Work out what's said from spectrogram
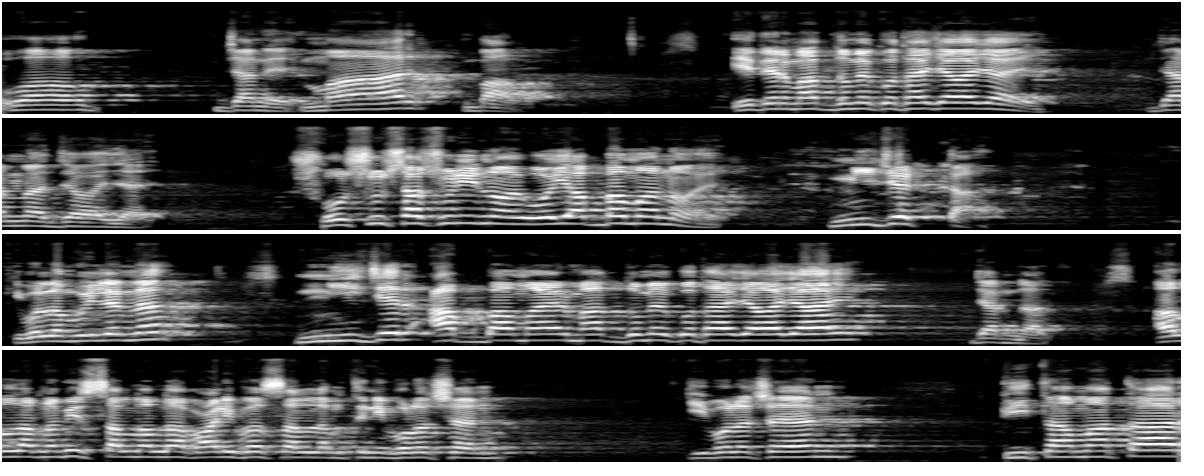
ও জানে মা আর বাপ। এদের মাধ্যমে কোথায় যাওয়া যায়? জান্নাত যাওয়া যায়। শ্বশুর শাশুড়ি নয় ওই আব্বা মা নয় নিজেরটা। কি বললাম বুঝলেন না? নিজের আব্বা মায়ের মাধ্যমে কোথায় যাওয়া যায়? জান্নাত। আল্লাহ নবী সাল্লাহ আলী সাল্লাম তিনি বলেছেন, কি বলেছেন? পিতামাতার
